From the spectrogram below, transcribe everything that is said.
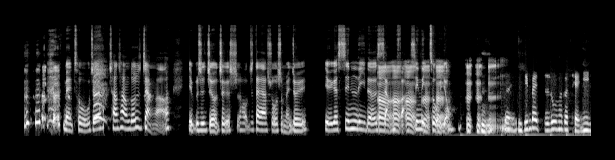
没错，我觉得常常都是这样啊，也不是只有这个时候，就大家说什么，就有一个心理的想法、心理作用。嗯嗯嗯，对，已经被植入那个潜意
